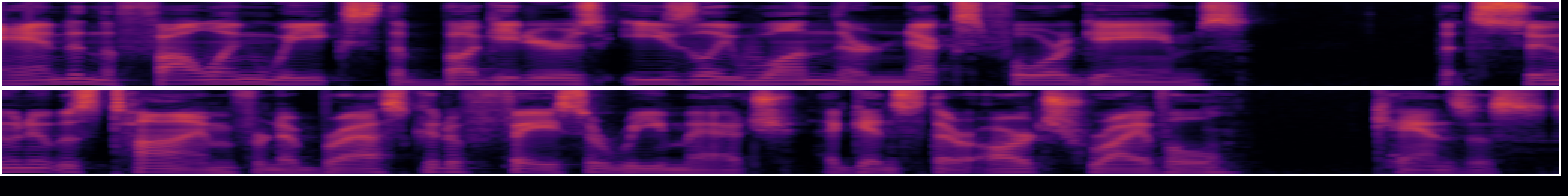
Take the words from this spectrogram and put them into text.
And in the following weeks, the Bugeaters easily won their next four games. But soon it was time for Nebraska to face a rematch against their arch rival, Kansas.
